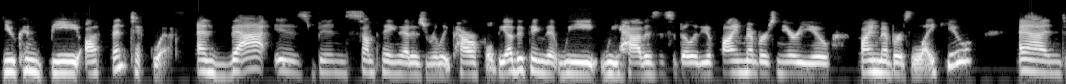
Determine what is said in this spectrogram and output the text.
you can be authentic with. And that has been something that is really powerful. The other thing that we we have is this ability to find members near you, find members like you, and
